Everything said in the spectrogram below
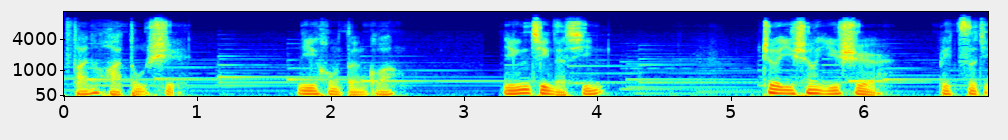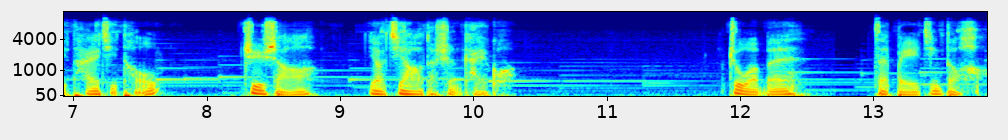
繁华都市霓虹灯光宁静的心。这一生一世为自己抬起头至少要骄傲的盛开过。祝我们在北京都好。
